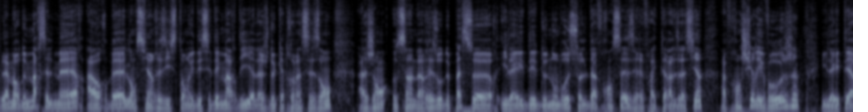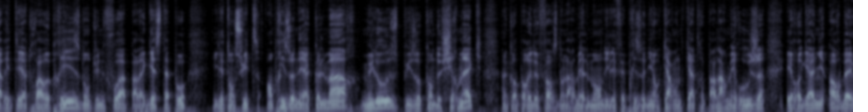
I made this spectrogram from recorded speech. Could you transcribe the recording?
La mort de Marcel Maire à Orbel, ancien résistant, est décédé mardi à l'âge de 96 ans. Agent au sein d'un réseau de passeurs, il a aidé de nombreux soldats français et réfractaires alsaciens à franchir les Vosges. Il a été arrêté à trois reprises, dont une fois par la Gestapo. Il est ensuite emprisonné à Colmar, Mulhouse, puis au camp de Schirmeck. Incorporé de force dans l'armée allemande, il est fait prisonnier en 44 par l'armée rouge et regagne Orbay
